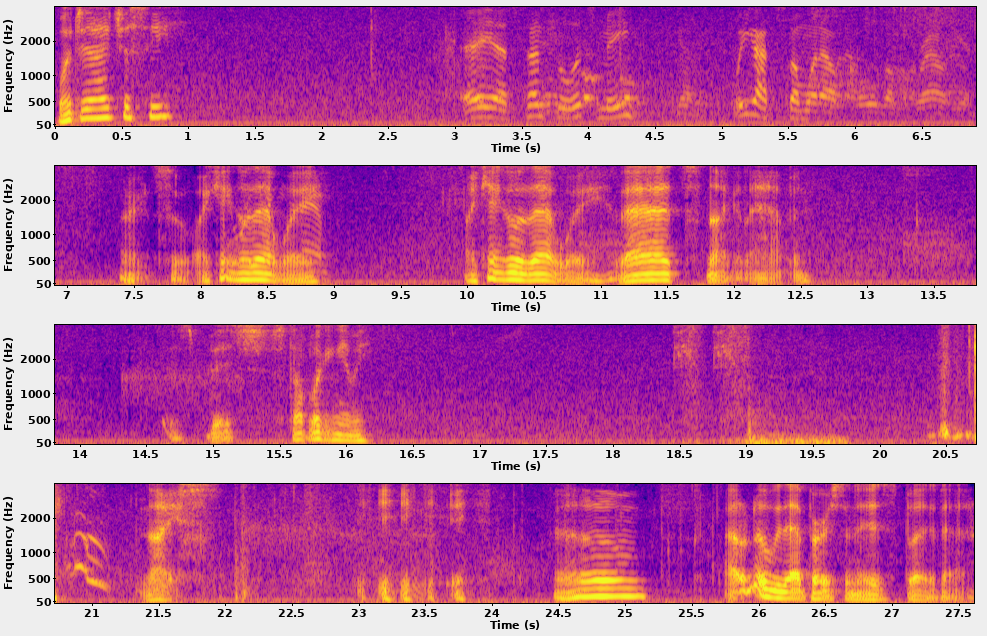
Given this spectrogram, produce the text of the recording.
What did I just see? Hey, uh, Central, it's me. We got someone out cold on the ground here. Alright, so I can't go that way. I can't go that way. That's not gonna happen. This bitch. Stop looking at me. Nice. um, I don't know who that person is, but uh,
